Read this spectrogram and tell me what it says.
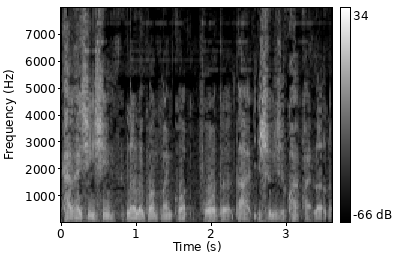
开开心心、乐乐观观过过得她一生一世快快乐乐。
